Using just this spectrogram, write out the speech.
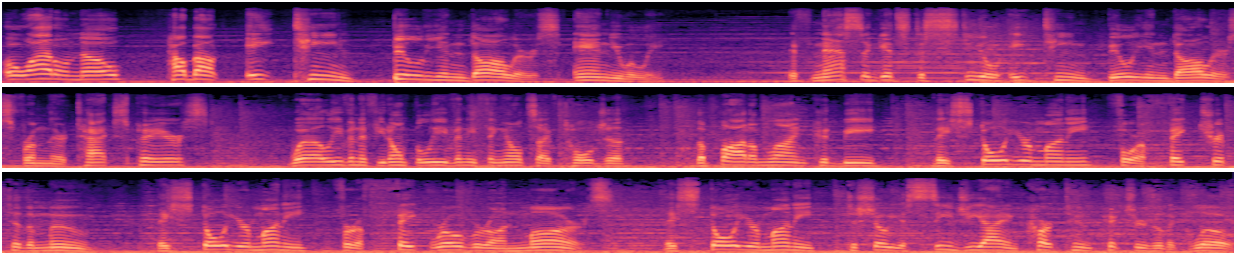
Oh, I don't know. How about $18 billion annually? If NASA gets to steal $18 billion from their taxpayers, well, even if you don't believe anything else I've told you, the bottom line could be they stole your money for a fake trip to the moon. They stole your money for a fake rover on Mars. They stole your money to show you CGI and cartoon pictures of the globe.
